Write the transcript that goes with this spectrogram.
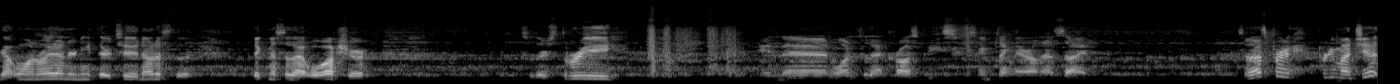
Got one right underneath there too. Notice the thickness of that washer. So there's three, and then one for that cross piece. Same thing there on that side. So that's pretty pretty much it.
